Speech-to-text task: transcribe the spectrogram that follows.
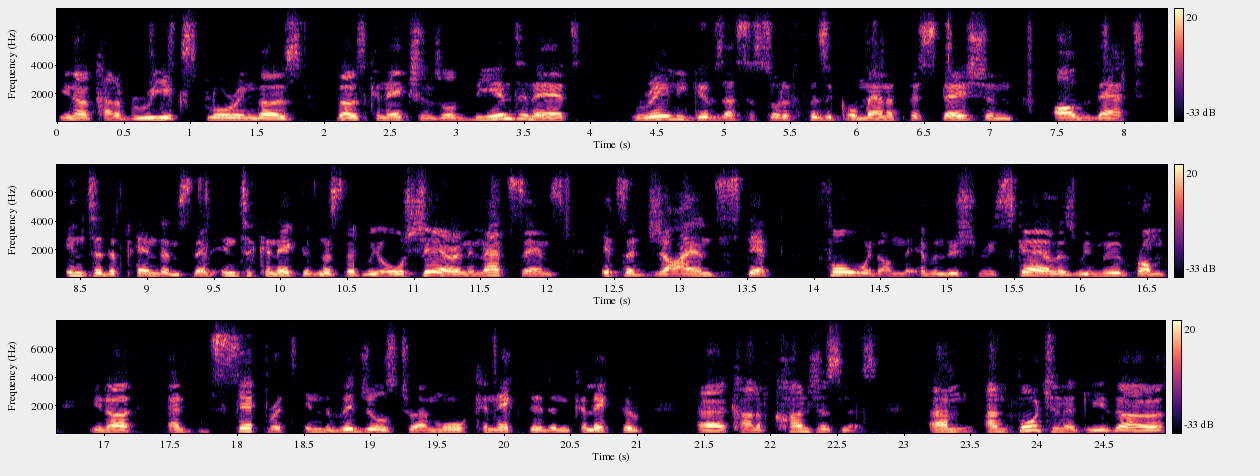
you know, kind of re-exploring those those connections. Well, the internet really gives us a sort of physical manifestation of that interdependence, that interconnectedness that we all share. And in that sense, it's a giant step forward on the evolutionary scale as we move from, you know, and separate individuals to a more connected and collective uh, kind of consciousness. Um, unfortunately, though,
